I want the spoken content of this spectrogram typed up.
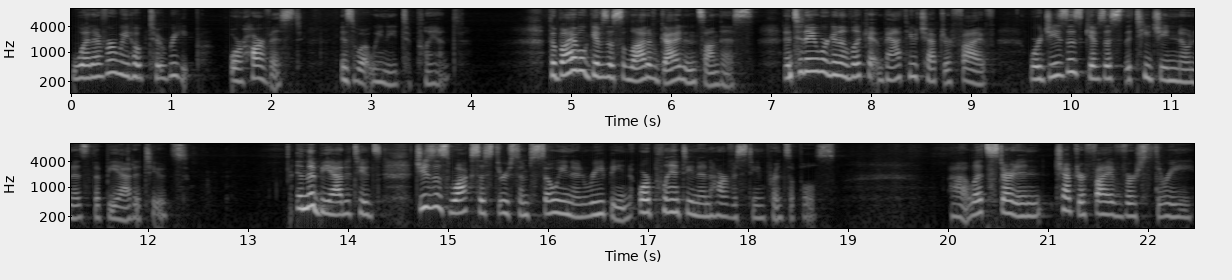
Whatever we hope to reap or harvest is what we need to plant. The Bible gives us a lot of guidance on this. And today we're going to look at Matthew chapter 5, where Jesus gives us the teaching known as the Beatitudes. In the Beatitudes, Jesus walks us through some sowing and reaping or planting and harvesting principles. Uh, let's start in chapter 5, verse 3.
